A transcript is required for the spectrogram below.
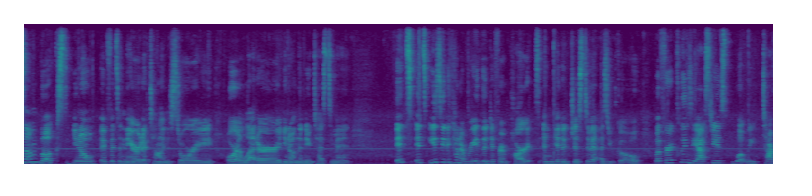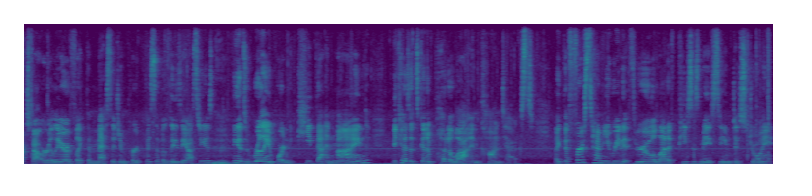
some books, you know, if it's a narrative telling a story or a letter, you know, in the New Testament, it's it's easy to kind of read the different parts and get a gist of it as you go. But for Ecclesiastes, what we talked about earlier of like the message and purpose of Ecclesiastes, Mhm. I think it's really important to keep that in mind because it's going to put a lot in context. Like the first time you read it through, a lot of pieces may seem disjoint,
